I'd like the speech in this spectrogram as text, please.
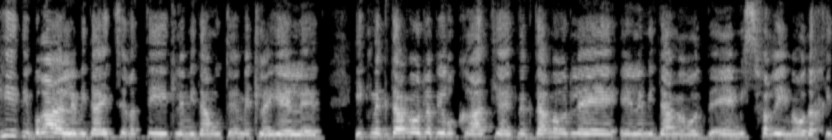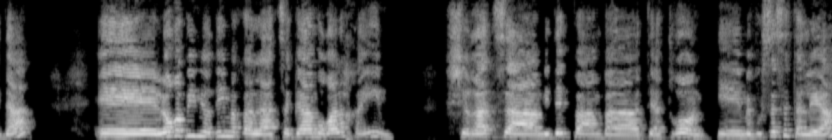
היא דיברה על למידה יצירתית, למידה מותאמת לילד, התנגדה מאוד לבירוקרטיה, התנגדה מאוד ללמידה מאוד מספרים, מאוד אחידה. לא רבים יודעים אבל ההצגה המורה לחיים שרצה מדי פעם בתיאטרון מבוססת עליה,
